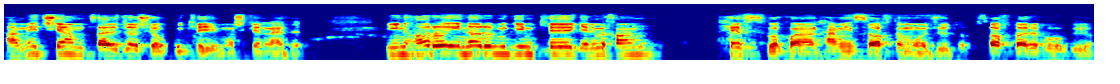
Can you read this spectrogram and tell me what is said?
همه چی هم سر جاشه اوکی مشکل نداره. اینها رو اینا رو میگیم که یعنی می‌خوان حفظ بکنن همین ساخت موجود ساختار حقوقی رو.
